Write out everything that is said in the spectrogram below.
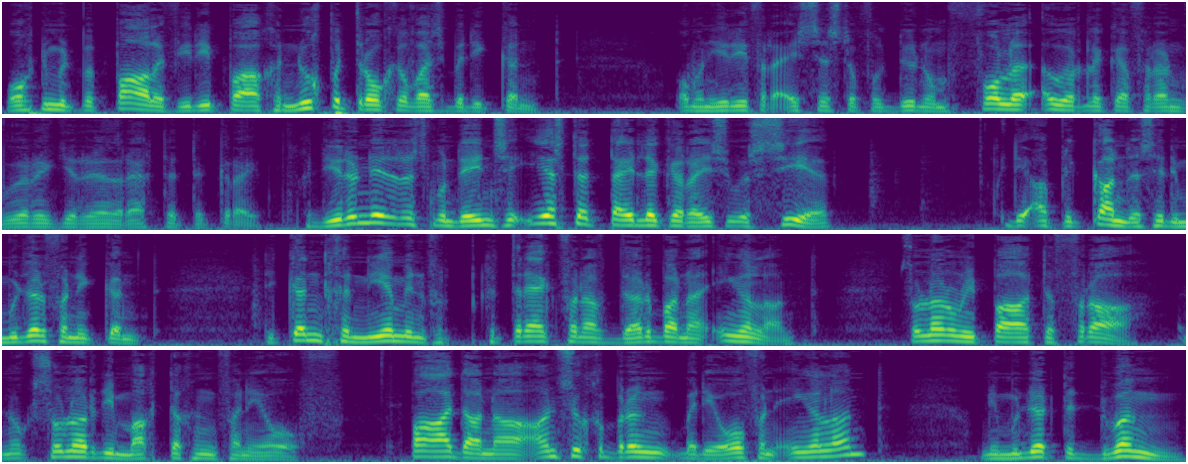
hof moet bepaal of hierdie pa genoeg betrokke was by die kind om aan hierdie vereistes te voldoen om volle ouerlike verantwoordelikhede en regte te kry. Gedurende die respondent se eerste tydelike reis oor see, die applikant, dis die moeder van die kind, die kind geneem en getrek vanaf Durban na Engeland sonder om die pa te vra en ook sonder die magtiging van die hof. Pa het daarna aansoek gebring by die hof in Engeland om die moeder te dwing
